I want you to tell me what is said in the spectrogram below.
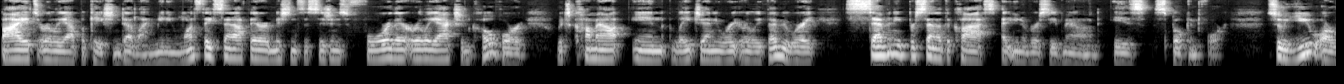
by its early application deadline. Meaning, once they send out their admissions decisions for their early action cohort, which come out in late January, early February, 70% of the class at University of Maryland is spoken for. So you are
